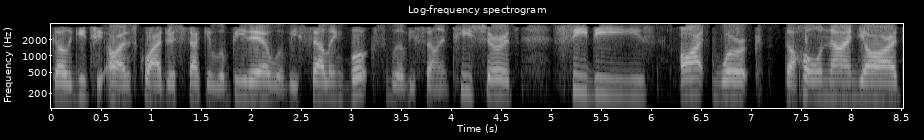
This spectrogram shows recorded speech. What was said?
Gullah Geechee artist Quadre Stuckey will be there. We'll be selling books. We'll be selling T-shirts, CDs, artwork, the whole nine yards,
